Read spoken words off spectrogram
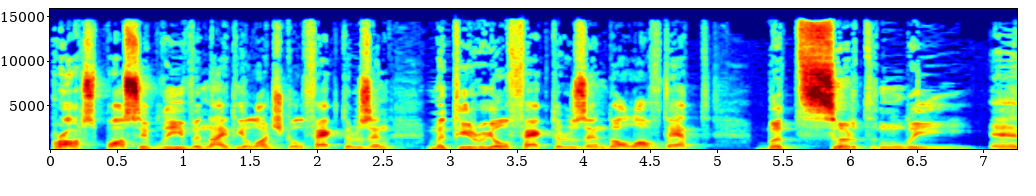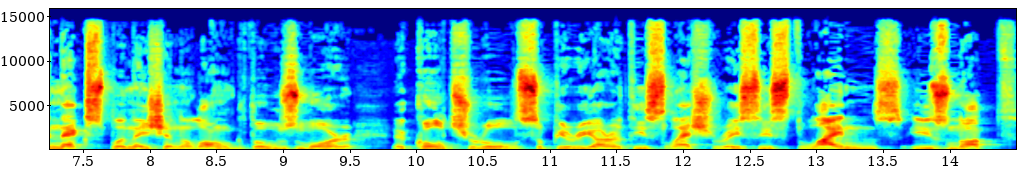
possibly even ideological factors and material factors and all of that, but certainly an explanation along those more cultural superiority slash racist lines is not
